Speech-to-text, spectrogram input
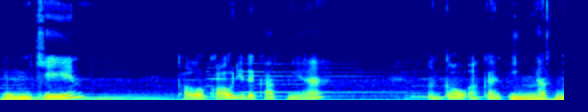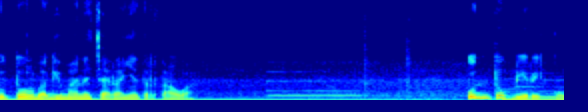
Mungkin kalau kau di dekatnya, engkau akan ingat betul bagaimana caranya tertawa. Untuk diriku,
